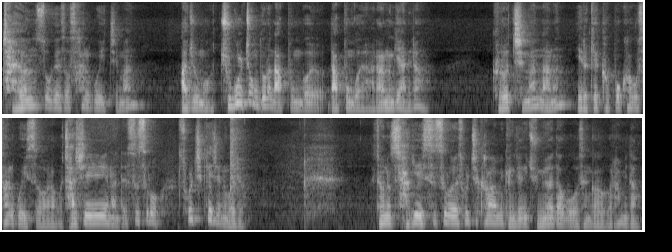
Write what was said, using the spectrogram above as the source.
자연 속에서 살고 있지만 아주 뭐 죽을 정도로 나쁜 거 나쁜 거야 라는 게 아니라 그렇지만 나는 이렇게 극복하고 살고 있어 라고 자신한테 스스로 솔직해지는 거죠. 저는 자기 스스로의 솔직함이 굉장히 중요하다고 생각을 합니다.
